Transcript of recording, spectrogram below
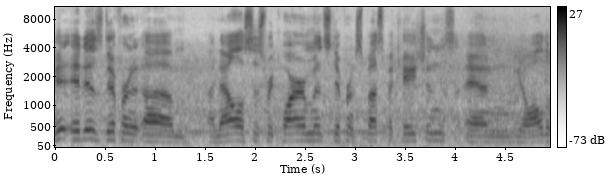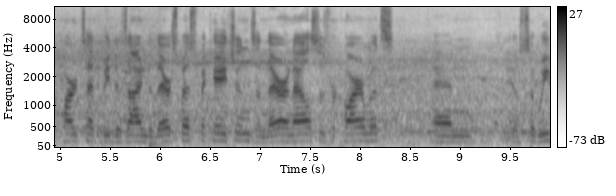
It, it is different um, analysis requirements, different specifications, and you know all the parts had to be designed to their specifications and their analysis requirements, and you know, so we,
